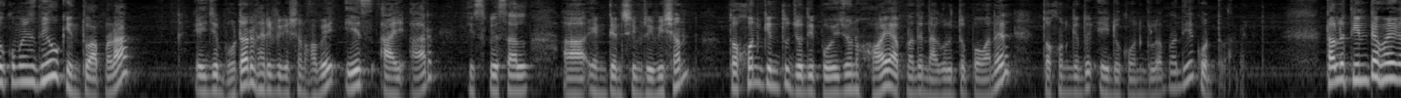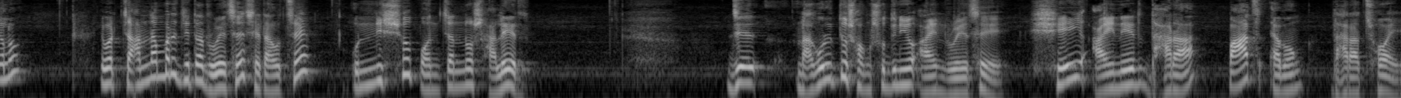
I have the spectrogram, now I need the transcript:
ডকুমেন্টস দিয়েও কিন্তু আপনারা এই যে ভোটার ভেরিফিকেশন হবে S I R special intensive revision তখন কিন্তু যদি প্রয়োজন হয় আপনাদের নাগরিকত্ব প্রমাণের, তখন কিন্তু এই ডকুমেন্টগুলো আপনারা দিয়ে করতে পারবেন। তাহলে তিনটে হয়ে গেল। এবার চার নম্বরে যেটা রয়েছে, সেটা হচ্ছে উনিশশো পঞ্চান্ন সালের যে নাগরিকত্ব সংশোধনীয় আইন রয়েছে, সেই আইনের ধারা পাঁচ এবং ধারা ছয়,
